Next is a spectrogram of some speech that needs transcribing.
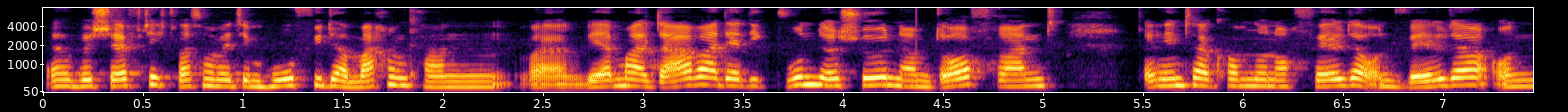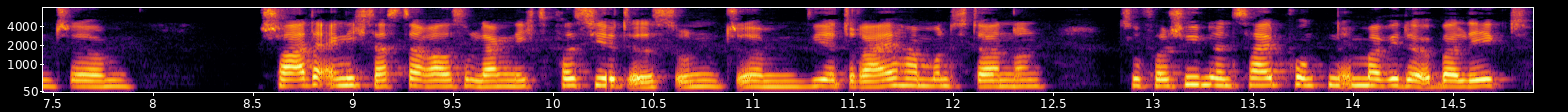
äh, beschäftigt, was man mit dem Hof wieder machen kann. Weil wer mal da war, der liegt wunderschön am Dorfrand. Dahinter kommen nur noch Felder und Wälder und ähm, schade eigentlich, dass daraus so lange nichts passiert ist. Und ähm, wir drei haben uns dann zu verschiedenen Zeitpunkten immer wieder überlegt,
